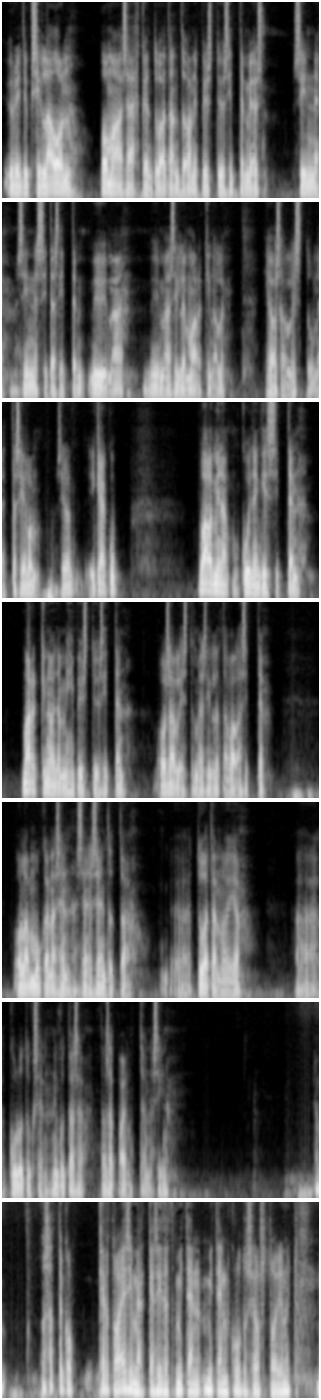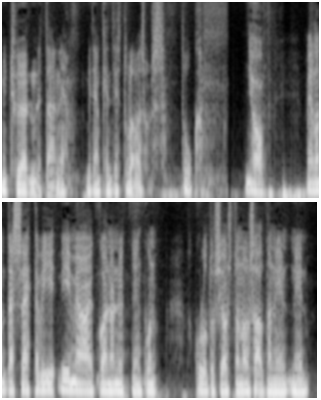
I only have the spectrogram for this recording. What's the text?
yrityksillä on omaa sähkön tuotantoa, niin pystyy sitten myös sinne, sinne sitä sitten myymään, myymään sille markkinalle ja osallistumaan. Että siellä on, siellä on ikään kuin valmiina kuitenkin sitten markkinoita, mihin pystyy sitten osallistumaan sillä tavalla sitten olla mukana sen, sen, sen tota, tuotannon ja kulutuksen niin kuin tasa, tasapainottajana siinä. No, osaatteko kertoa esimerkkejä siitä, että miten, miten kulutusjoustoa jo nyt, nyt hyödynnetään ja miten kenties tulevaisuudessa tuuka? Joo, meillä on tässä ehkä viime aikoina nyt niin kuin kulutusjouston osalta niin, niin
